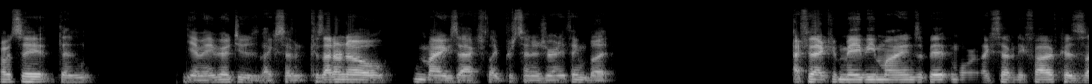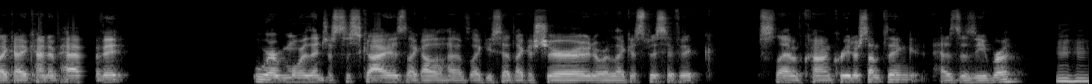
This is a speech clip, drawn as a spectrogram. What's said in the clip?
I would say then, yeah, maybe I do like seven because I don't know my exact like percentage or anything, but I feel like maybe mine's a bit more like 75 because like I kind of have it where more than just the sky is like I'll have like you said like a shirt or like a specific slab of concrete or something has the zebra. Mm-hmm.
